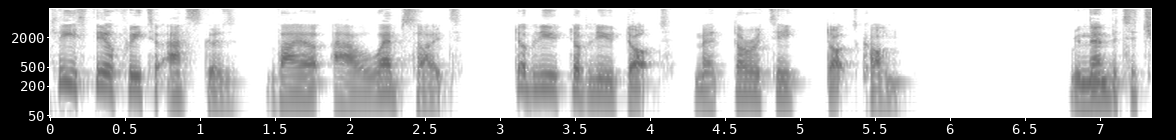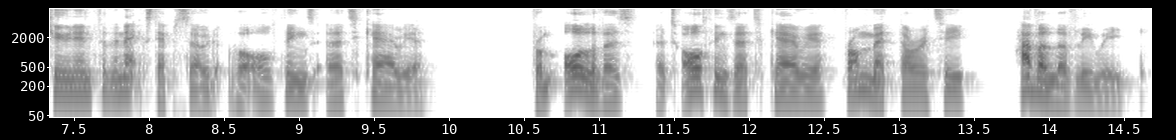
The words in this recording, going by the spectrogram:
please feel free to ask us via our website www.medthority.com. Remember to tune in for the next episode of All Things Urticaria. From all of us at All Things Urticaria from MedThority, have a lovely week.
